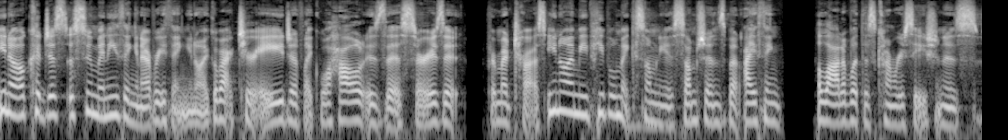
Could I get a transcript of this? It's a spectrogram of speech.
you know, could just assume anything and everything. You know, I go back to your age of like, well, how is this? Or is it from a trust? You know, I mean, people make so many assumptions, but I think a lot of what this conversation is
